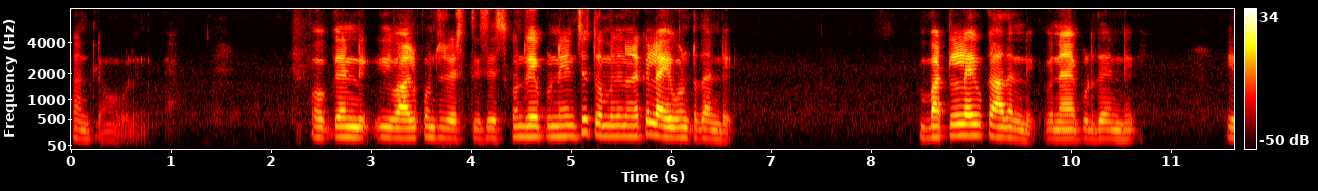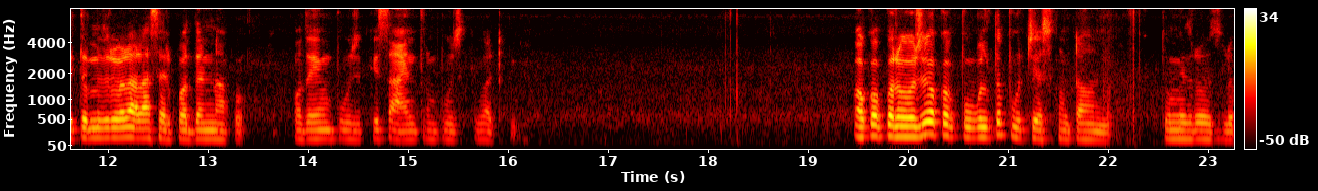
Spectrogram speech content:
కంట్లో పడింది. ఓకే అండి ఇవాళ కొంచెం రెస్ట్ తీసేసుకొని రేపు నుంచి తొమ్మిదిన్నరకి లైవ్ ఉంటుందండి. బట్టల లైవ్ కాదండి వినాయకుడిదే అండి. ఈ తొమ్మిది రోజులు అలా సరిపోద్దండి నాకు. ఉదయం పూజకి సాయంత్రం పూజకి వాటికి. ఒక్కొక్క రోజు ఒక్కొక్క పువ్వులతో పూజ చేసుకుంటామండి తొమ్మిది రోజులు.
